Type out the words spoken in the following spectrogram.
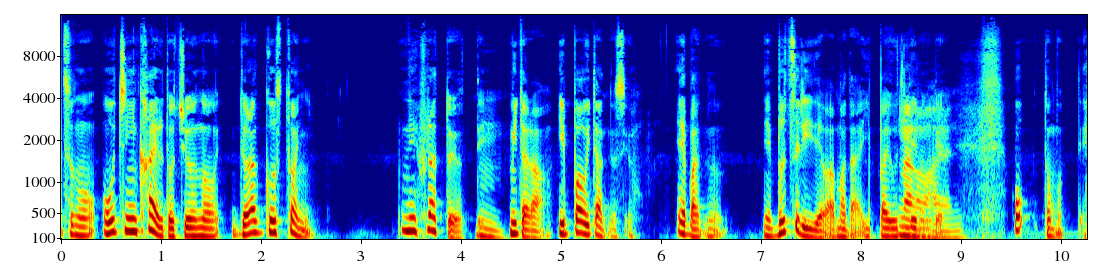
その、お家に帰る途中のドラッグストアに、ね、フラッと寄ってうん、見たら、いっぱい置いたんですよ。やっぱ、ね、物理ではまだいっぱい売ってるんで、あはいおと思って。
